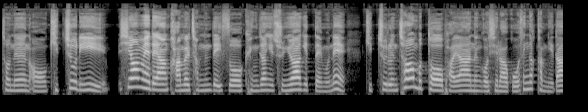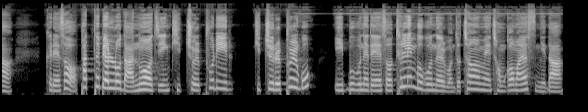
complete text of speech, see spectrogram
저는 어, 기출이 시험에 대한 감을 잡는 데 있어 굉장히 중요하기 때문에 기출은 처음부터 봐야 하는 것이라고 생각합니다. 그래서 파트별로 나누어진 기출 풀이, 기출을 풀고 이 부분에 대해서 틀린 부분을 먼저 처음에 점검하였습니다.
